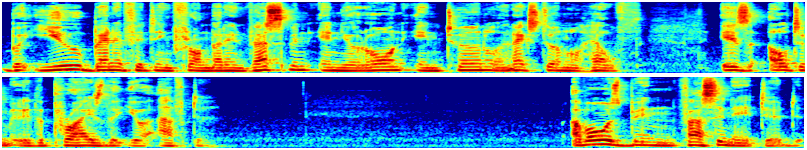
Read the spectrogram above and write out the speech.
but you benefiting from that investment in your own internal and external health is ultimately the prize that you're after. I've always been fascinated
